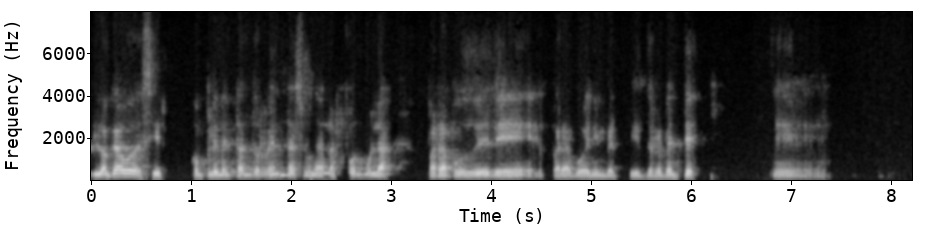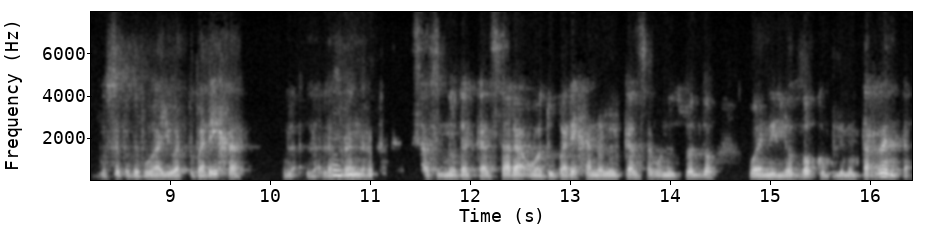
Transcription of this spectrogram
Lo acabo de decir. Complementando renta es una de las fórmulas para poder, eh, para poder invertir. De repente, eh, no sé, pues te puede ayudar tu pareja, la, la, si no te alcanzara o a tu pareja no le alcanza con el sueldo, pueden ir los dos complementar renta.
